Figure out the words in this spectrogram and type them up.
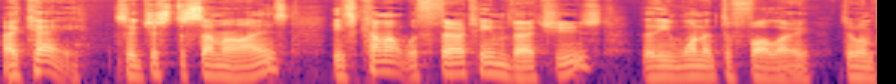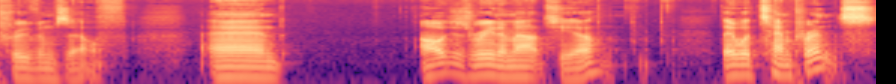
Okay, so just to summarize, he's come up with 13 virtues that he wanted to follow to improve himself. And I'll just read them out to you. They were temperance,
